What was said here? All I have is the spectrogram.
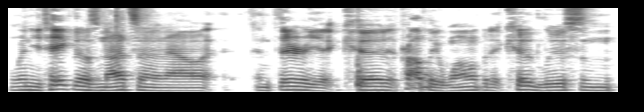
when you take those nuts in and out, in theory it could, it probably won't, but it could loosen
